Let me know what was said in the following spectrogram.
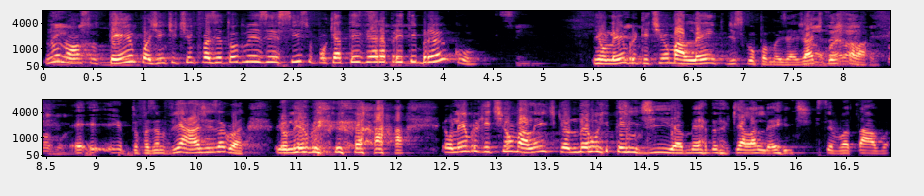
No nosso tempo, a gente tinha que fazer todo um exercício, porque a TV era preto e branco. Sim. Eu lembro que tinha uma lente. Desculpa, Moisés, já Não, te deixo lá, falar. Por favor. É, é, Estou fazendo viagens agora. Eu lembro, eu lembro que tinha uma lente que eu não entendia a merda daquela lente que você botava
